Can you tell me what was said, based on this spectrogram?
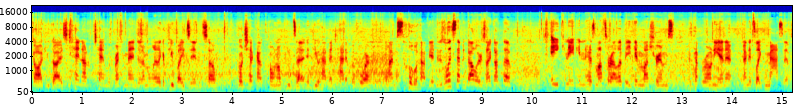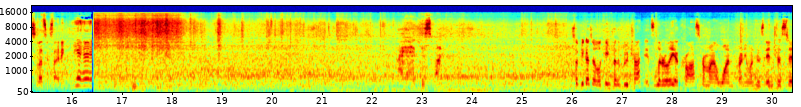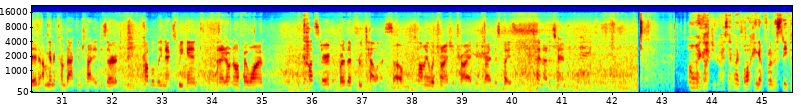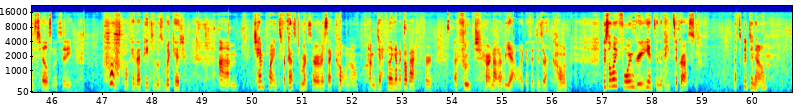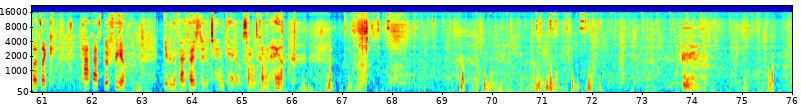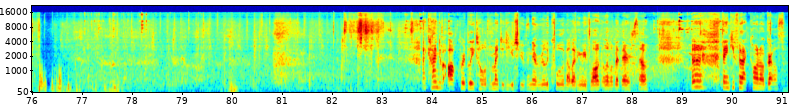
God, you guys, 10 out of 10 would recommend it. I'm only like a few bites in, so go check out Kono Pizza if you haven't had it before. I'm so happy I did. It's only $7. I got the A Canadian. It has mozzarella, bacon, mushrooms, and pepperoni in it, and it's like massive, so that's exciting. Yay! I had this one. So if you guys are looking for the food truck, it's literally across from mile one for anyone who's interested. I'm gonna come back and try a dessert probably next weekend. And I don't know if I want the custard or the frutella. So tell me which one I should try if you've tried this place. 10 out of 10. Oh my god, you guys, I'm like walking up one of the steepest hills in the city. Whew, okay, that pizza was wicked. Um, 10 points for customer service at Kono. I'm definitely gonna go back for a fruit, or not a, yeah, well, I guess a dessert cone. There's only four ingredients in the pizza crust. That's good to know. So it's like half-ass good for you, given the fact that I just did a 10K. Oh, someone's coming, hang on. kind of awkwardly told them I did YouTube and they were really cool about letting me vlog a little bit there. So uh, thank you for that Kono girls.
